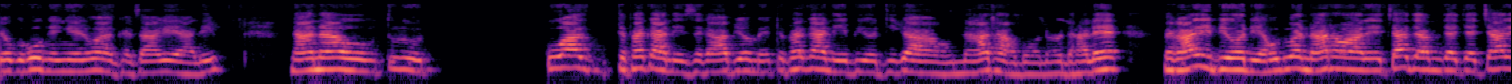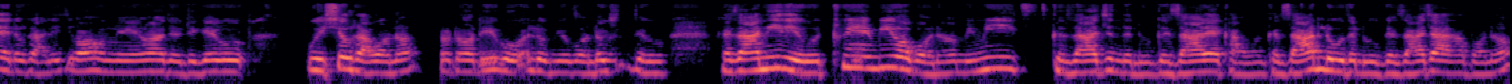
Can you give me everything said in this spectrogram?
လောကဟိုငယ်ငယ်တော့ကစားခဲ့ရလေနာနာဟိုသူတို့ ကိုကတစ်ဖက်ကနေစကားပြောမယ်တစ်ဖက်ကနေပြီးတော့ဒီကဟိုနားထောင်ပေါ့နော်ဒါလည်းစကားတွေပြောနေဟိုလူကနားထောင်ရတယ်ကြားကြမကြားကြကြားတယ်လို့တာလေကျွန်တော်ငယ်တော့ဆိုတကယ်ကိုပွေရှုပ်တာပေါ့နော်တော်တော်လေးကိုအဲ့လိုမျိုးပေါ့လို့ဟိုကစားနည်းတွေကိုထွင်ပြီးတော့ပေါ့နော်မိမိကစားခြင်းတယ်လို့ကစားတဲ့အခါမှာကစားလို့တယ်လို့ကစားကြတာပေါ့နော်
